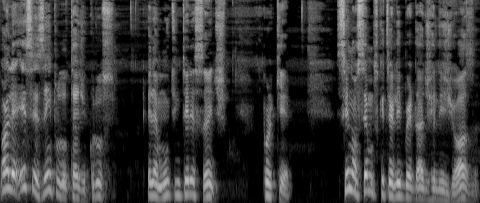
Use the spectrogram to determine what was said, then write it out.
olha, esse exemplo do Ted Cruz, ele é muito interessante. Por quê? Se nós temos que ter liberdade religiosa,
